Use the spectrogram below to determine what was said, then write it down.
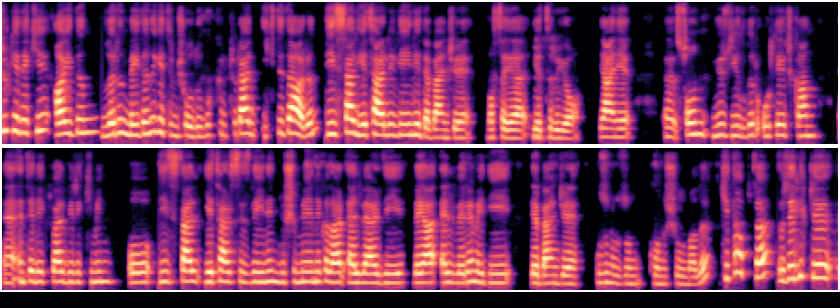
Türkiye'deki aydınların meydana getirmiş olduğu bu kültürel iktidarın dilsel yeterliliğini de bence masaya yatırıyor. Yani e, son 100 yıldır ortaya çıkan e, entelektüel birikimin o dilsel yetersizliğinin düşünmeye ne kadar el verdiği veya el veremediği de bence uzun uzun konuşulmalı. Kitapta özellikle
